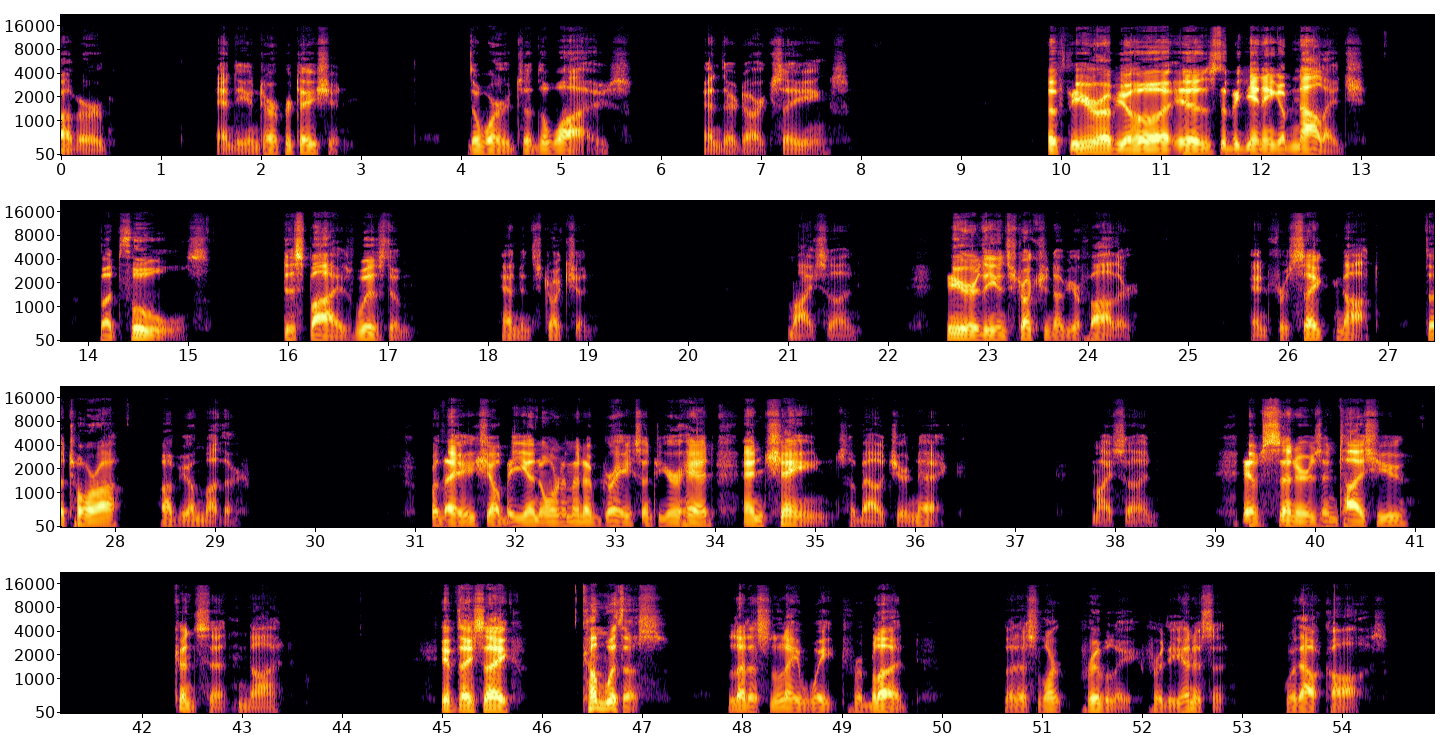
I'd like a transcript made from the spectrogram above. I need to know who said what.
Speaker 1: proverb, and the interpretation, the words of the wise, and their dark sayings. The fear of Yahuwah is the beginning of knowledge, but fools despise wisdom and instruction. My son, hear the instruction of your father, and forsake not the Torah of your mother. For they shall be an ornament of grace unto your head, and chains about your neck. My son, if sinners entice you, consent not. If they say, Come with us, let us lay wait for blood, let us lurk privily for the innocent without cause.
